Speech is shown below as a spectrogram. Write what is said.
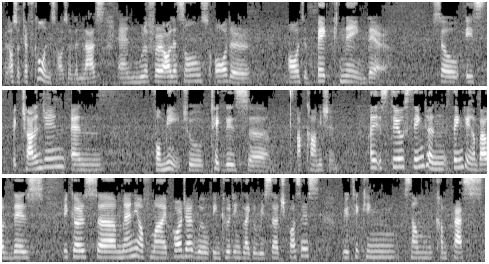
And also Jeff Koons, also the last, and Olafur Eliasson, all the all the big name there. So it's big challenging and for me to take this uh, ACCA mission. I still think and thinking about this because uh, many of my projects will including like a research process. We're taking some compressed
